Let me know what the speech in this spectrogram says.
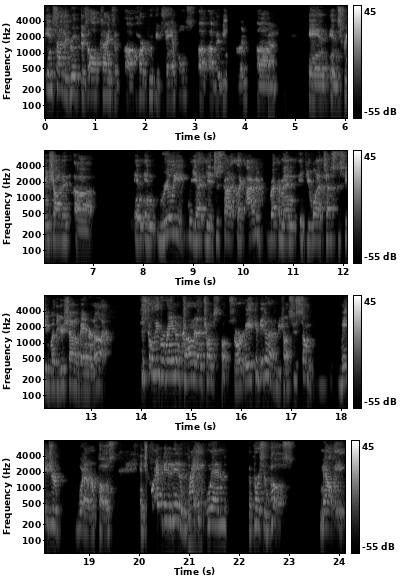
inside the group, there's all kinds of uh, hard proof examples of, of it being done. Um, and and screenshotted. Uh, and, and really, you, you just got like I would recommend if you want to test to see whether you're shadow banned or not, just go leave a random comment on Trump's post, or it could be it doesn't have to be Trump's, just some major whatever post, and try and get it in right mm-hmm. when the person posts. Now, if,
